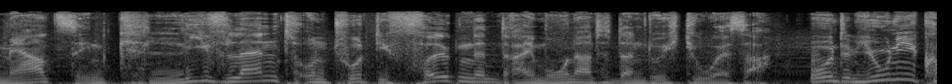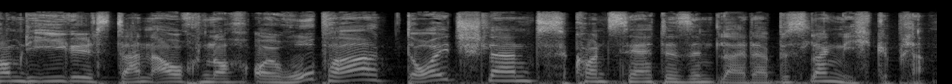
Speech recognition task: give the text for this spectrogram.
März in Cleveland und tourt die folgenden drei Monate dann durch die USA. Und im Juni kommen die Eagles dann auch noch Europa. Deutschland-Konzerte sind leider bislang nicht geplant.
